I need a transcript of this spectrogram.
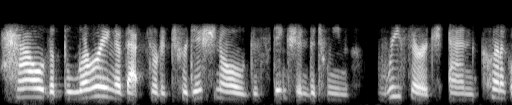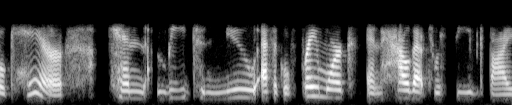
how the blurring of that sort of traditional distinction between research and clinical care can lead to new ethical frameworks and how that's received by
